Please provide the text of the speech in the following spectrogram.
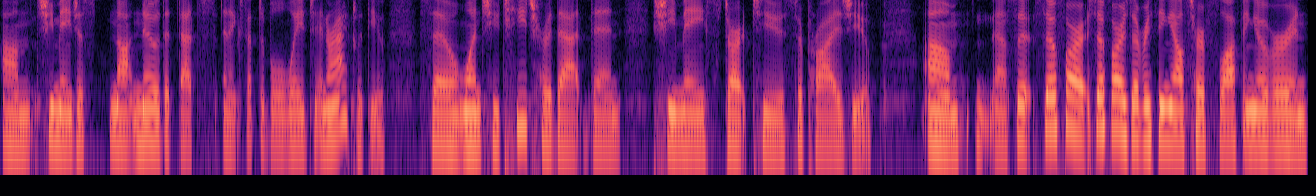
Um, she may just not know that that's an acceptable way to interact with you. So once you teach her that, then she may start to surprise you. Um, now, so so far, so far as everything else, her flopping over and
